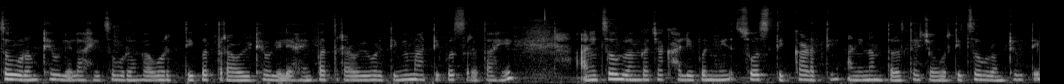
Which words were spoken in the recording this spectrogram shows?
चौरंग ठेवलेला आहे. चौरंगावरती पत्रावळी ठेवलेली आहे. आणि पत्रावळीवरती मी माती पसरत आहे. आणि चौरंगाच्या खाली पण मी स्वस्तिक काढते आणि नंतरच त्याच्यावरती चौरंग ठेवते.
